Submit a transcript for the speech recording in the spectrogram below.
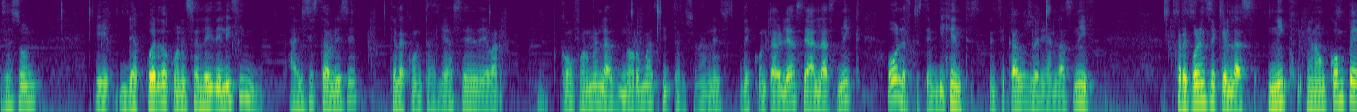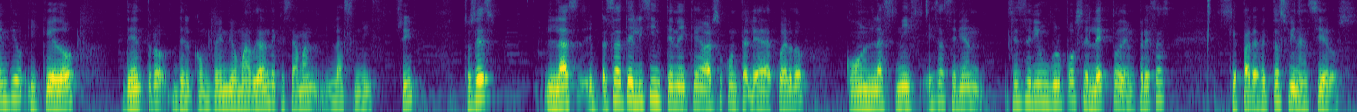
Esas son, eh, de acuerdo con esa ley de leasing, ahí se establece que la contabilidad se debe llevar conforme las normas internacionales de contabilidad, sea las NIC o las que estén vigentes. En este caso serían las NIF. Recuérdense que las NIC era un compendio y quedó dentro del compendio más grande que se llaman las NIF. ¿sí? Entonces, las empresas de leasing tienen que llevar su contabilidad de acuerdo con las NIF. Esas serían, ese sería un grupo selecto de empresas que para efectos financieros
